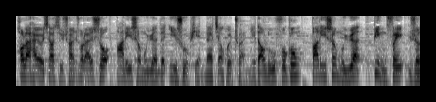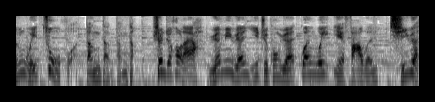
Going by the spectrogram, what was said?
后来还有消息传出来说，巴黎圣母院的艺术品呢将会转移到卢浮宫，巴黎圣母院并非人为纵火等等等等。甚至后来啊，圆明园遗址公园官微也发文祈愿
